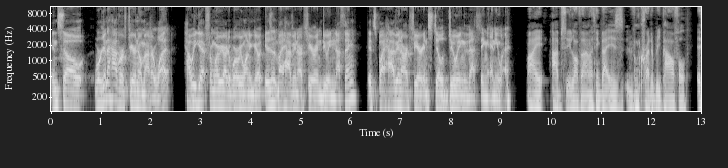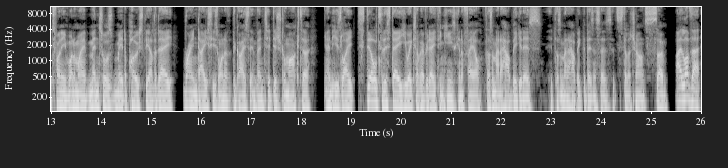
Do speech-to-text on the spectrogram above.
And so we're going to have our fear no matter what. How we mm-hmm. get from where we are to where we want to go isn't by having our fear and doing nothing. It's by having our fear and still doing that thing anyway. I absolutely love that. And I think that is incredibly powerful. It's funny, one of my mentors made a post the other day. Ryan Deiss is one of the guys that invented Digital Marketer. And he's like, still to this day, he wakes up every day thinking he's going to fail. Doesn't matter how big it is. It doesn't matter how big the business is. It's still a chance. So I love that.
